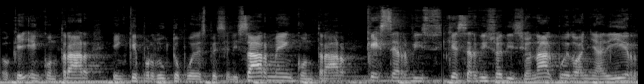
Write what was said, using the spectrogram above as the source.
¿ok? Encontrar en qué producto puedo especializarme, encontrar qué servicio, qué servicio adicional puedo añadir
